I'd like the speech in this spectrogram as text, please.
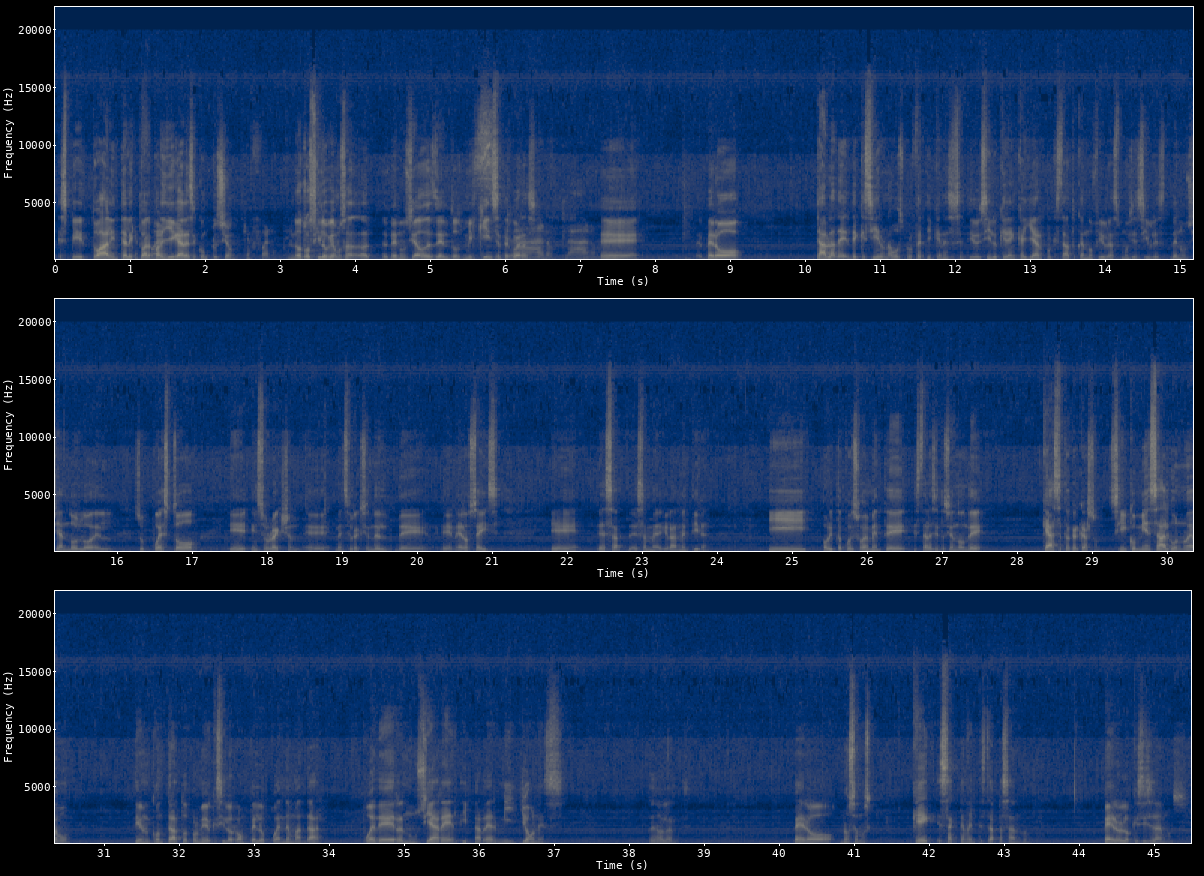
espiritual, intelectual para llegar a esa conclusión. Qué fuerte. Nosotros sí lo habíamos ah, ah, denunciado desde el 2015, ¿te acuerdas? Claro, claro. Eh, pero te habla de, que sí era una voz profética en ese sentido y sí lo querían callar porque estaba tocando fibras muy sensibles, denunciando lo del supuesto eh, insurrection, eh, la insurrección del, de enero 6 eh, de, esa, de esa gran mentira. Y ahorita pues obviamente está la situación donde, ¿qué hace Tucker Carlson? Si comienza algo nuevo, tiene un contrato por medio que si lo rompe lo pueden demandar, puede renunciar él y perder millones de dólares. Pero no sabemos qué exactamente está pasando, pero lo que sí sabemos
